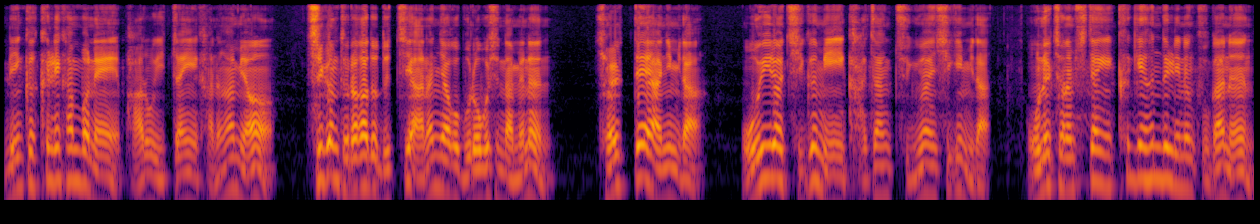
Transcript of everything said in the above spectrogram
링크 클릭 한 번에 바로 입장이 가능하며 지금 들어가도 늦지 않았냐고 물어보신다면은 절대 아닙니다. 오히려 지금이 가장 중요한 시기입니다. 오늘처럼 시장이 크게 흔들리는 구간은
